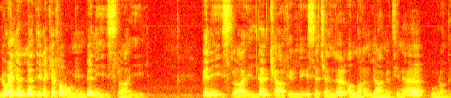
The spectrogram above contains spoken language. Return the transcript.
Lu'inellezine keferu min beni İsrail. Beni İsrail'den kafirliği seçenler Allah'ın lanetine uğradı.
